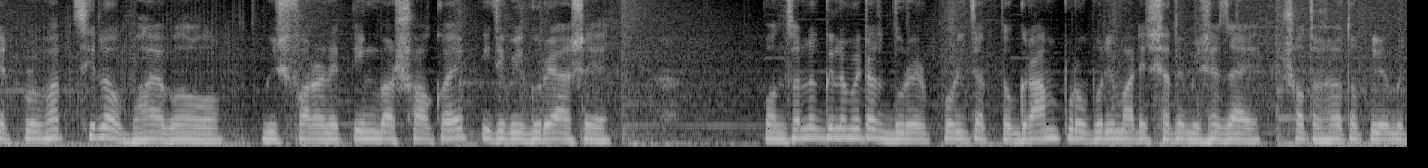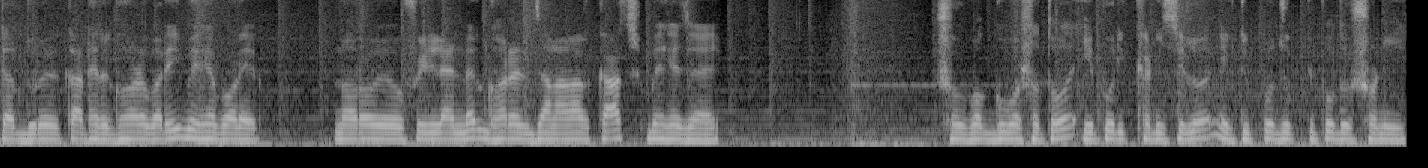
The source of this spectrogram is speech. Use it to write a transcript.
এর প্রভাব ছিল ভয়াবহ। বিস্ফোরণে তিনবার শক হয়ে পৃথিবী ঘুরে আসে। পঞ্চান্ন কিলোমিটার দূরের পরিত্যক্ত গ্রাম পুরোপুরি মাটির সাথে মিশে যায়। শত শত কিলোমিটার দূরের কাঠের ঘর বাড়ি ভেঙে পড়ে। নরওয়ে ও ফিনল্যান্ডের ঘরের জানালার কাজ ভেঙে যায়। সৌভাগ্যবশত এই পরীক্ষাটি ছিল একটি প্রযুক্তি প্রদর্শনী।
